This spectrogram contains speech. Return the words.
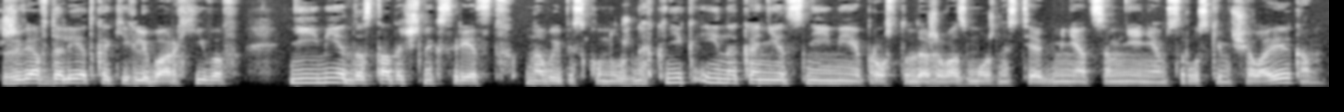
живя вдали от каких-либо архивов, не имея достаточных средств на выписку нужных книг и, наконец, не имея просто даже возможности обменяться мнением с русским человеком,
